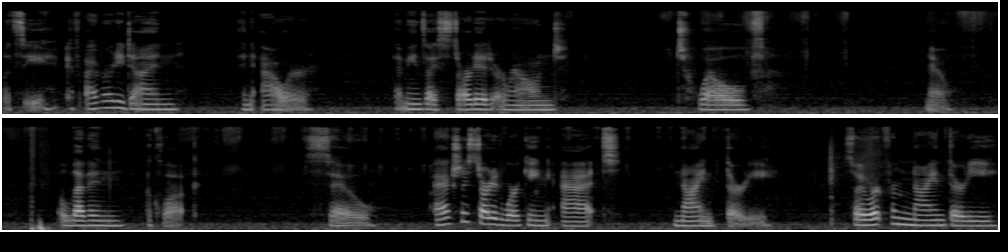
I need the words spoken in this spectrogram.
let's see, if I've already done an hour, that means I started around twelve no, 11 o'clock. So I actually started working at 9:30. So I worked from 9:30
